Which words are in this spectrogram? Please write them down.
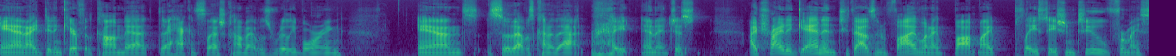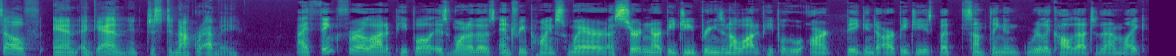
and I didn't care for the combat. The hack and slash combat was really boring, and so that was kind of that, right? And it just, I tried again in 2005 when I bought my PlayStation 2 for myself, and again, it just did not grab me. I think for a lot of people is one of those entry points where a certain RPG brings in a lot of people who aren't big into RPGs, but something really calls out to them. Like,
